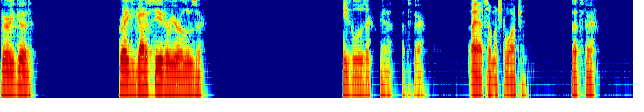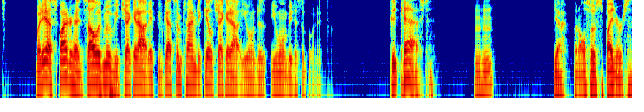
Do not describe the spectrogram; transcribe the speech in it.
very good. Greg, you got to see it or you're a loser. He's a loser. Yeah, that's fair. I got so much to watch. That's fair. But yeah, Spiderhead, solid movie. Check it out. If you've got some time to kill, check it out. You won't dis- you won't be disappointed. Good cast, Mm-hmm. Yeah, but also spiders.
